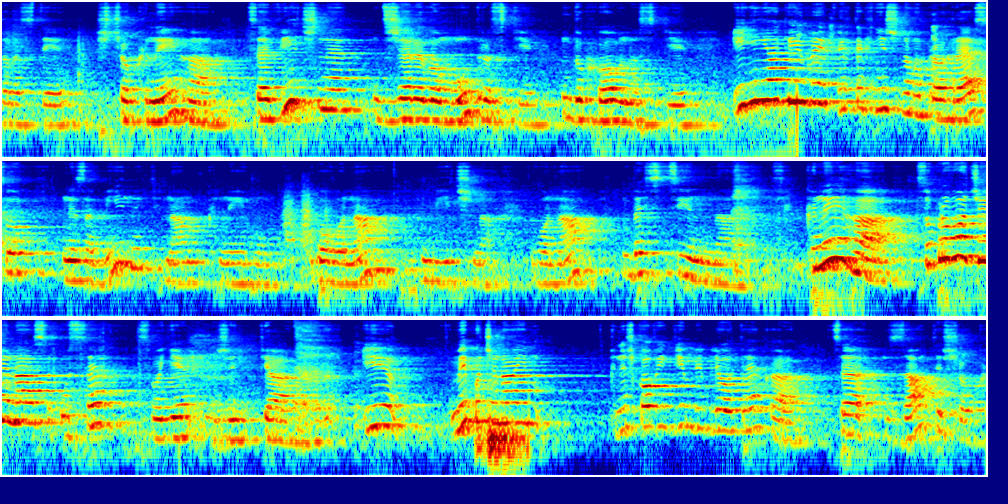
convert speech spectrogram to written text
довести, що книга це вічне джерело мудрості, духовності, і ніякий витвір технічного прогресу не замінить нам книгу, бо вона вічна, вона безцінна. Книга супроводжує нас усе своє життя. І ми починаємо книжковий дім бібліотека це затишок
